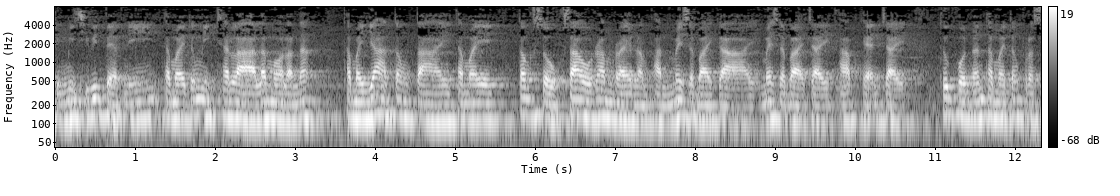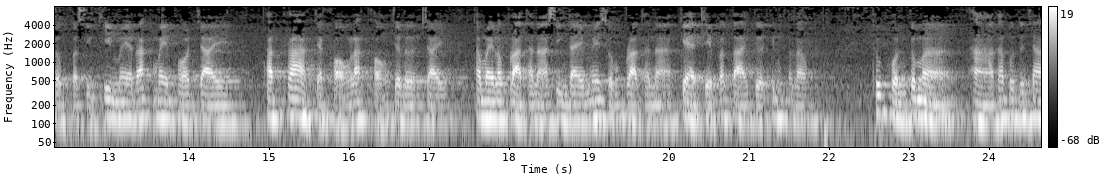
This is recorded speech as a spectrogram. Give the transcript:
ถึงมีชีวิตแบบนี้ทำไมต้องมีชราและมรณะทำไมญาติต้องตายทำไมต้องโศกเศร้าร่ำไรลำพันไม่สบายกาย ไม่สบายใจครับแขนใจ ทุกคนนั้นทำไมต้องประสบกับสิ่งที่ไม่รักไม่พอใจพัดพรากจากของรักของเจริญใจทำไมเราปรารถนาสิ่งใดไม่สมปรารถนา แก่เจ็บก็ตายเกิดขึ้นกับเรา ทุกคนก็มาหาพระพุทธเจ้า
